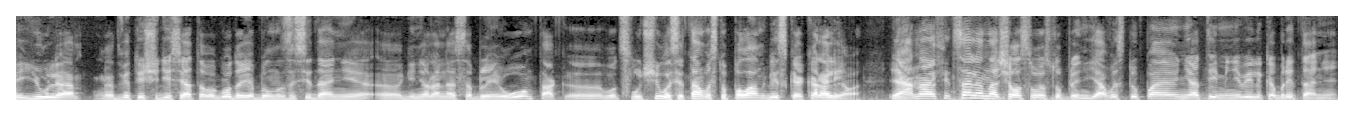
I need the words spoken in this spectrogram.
июля 2010 года. Я был на заседании э, Генеральной Ассамблеи ООН, так э, вот случилось, и там выступала английская королева. И она официально начала свое выступление. Я выступаю не от имени Великобритании.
